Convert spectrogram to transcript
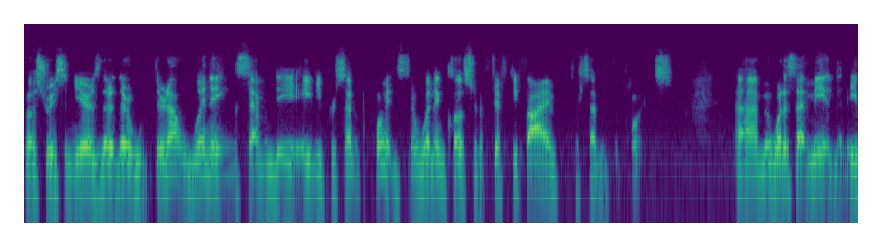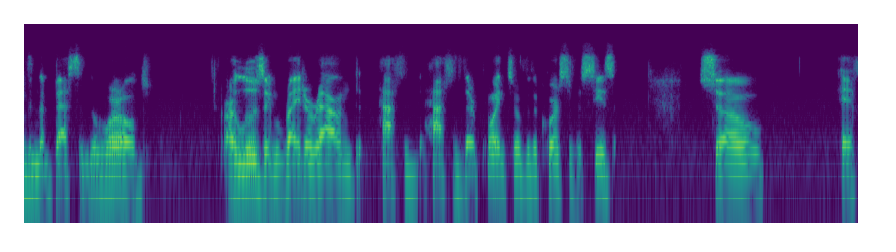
most recent years they're they're they're not winning 70 80% of points. They're winning closer to 55% of the points. Um, and what does that mean? That even the best in the world are losing right around half of half of their points over the course of a season so if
